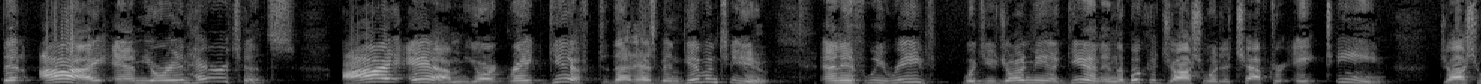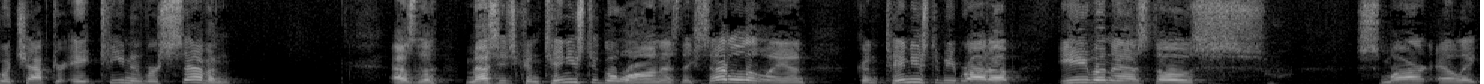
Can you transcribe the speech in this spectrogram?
that I am your inheritance. I am your great gift that has been given to you. And if we read, would you join me again in the book of Joshua to chapter 18? Joshua chapter 18 and verse 7 as the message continues to go on, as they settle the land, continues to be brought up, even as those smart, aleck,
